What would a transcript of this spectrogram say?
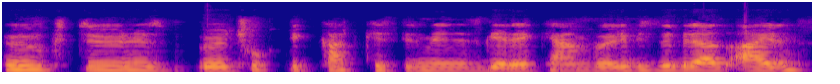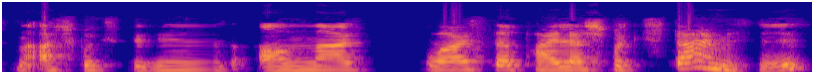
ürktüğünüz, böyle çok dikkat kesilmeniz gereken, böyle bize biraz ayrıntısını açmak istediğiniz anlar varsa paylaşmak ister misiniz?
